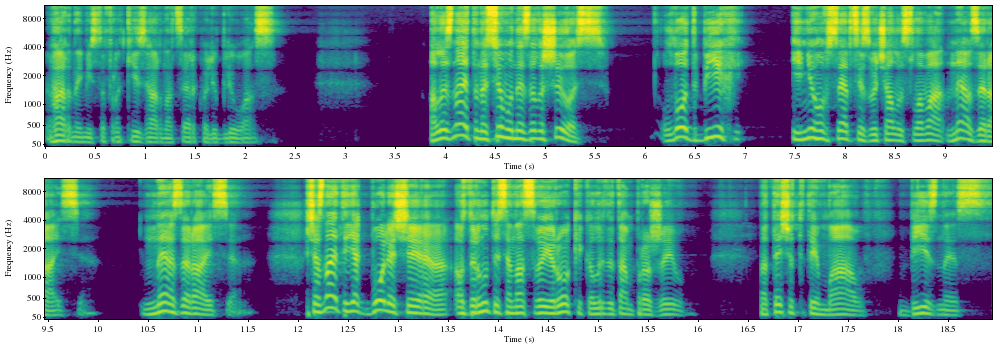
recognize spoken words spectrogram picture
Гарне місто Франківськ, гарна церква, люблю вас. Але знаєте, на цьому не залишилось. Лот біг, і в нього в серці звучали слова: не озирайся, не озирайся. Хоча знаєте, як боляче озирнутися на свої роки, коли ти там прожив, на те, що ти мав, бізнес,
